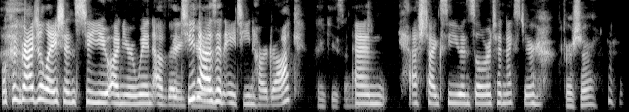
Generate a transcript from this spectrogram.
Well, congratulations to you on your win of the Thank you. 2018 Hardrock. Thank you so much. And hashtag see you in Silverton next year. For sure.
